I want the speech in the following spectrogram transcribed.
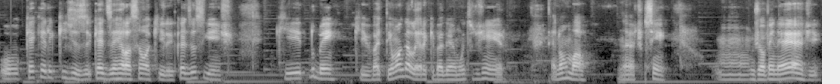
O que é que ele quer dizer, quer dizer em relação àquilo? Ele quer dizer o seguinte: que tudo bem, que vai ter uma galera que vai ganhar muito dinheiro. É normal, né? Tipo assim, um jovem nerd,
